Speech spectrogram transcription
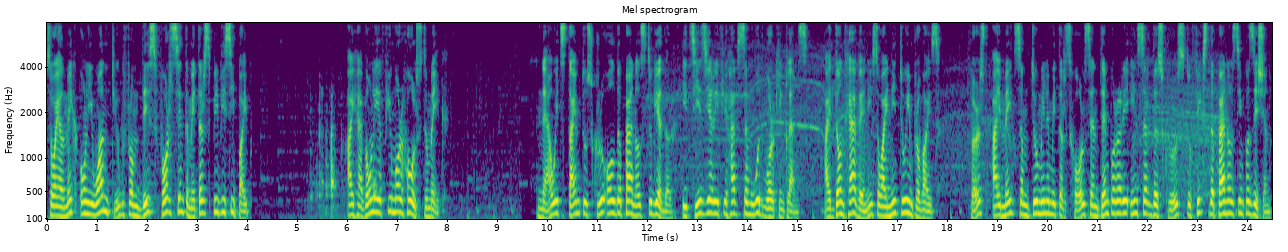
So I'll make only one tube from this 4 centimeters PVC pipe. I have only a few more holes to make. Now it's time to screw all the panels together. It's easier if you have some woodworking clamps. I don't have any, so I need to improvise. First, I made some 2mm holes and temporarily insert the screws to fix the panels in position.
